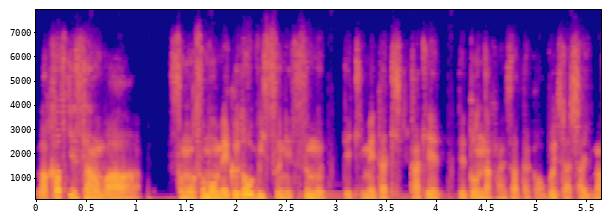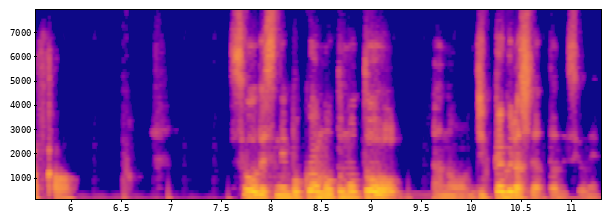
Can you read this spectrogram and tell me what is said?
若槻さんは、そもそも目黒オフィスに住むって決めたきっかけってどんな感じだったか覚えてらっしゃいますか？そうですね、僕はもともとあの実家暮らしだったんですよね。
